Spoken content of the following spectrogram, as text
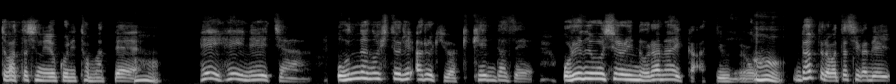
と私の横に止まって、うんヘイヘイ姉ちゃん、女の一人歩きは危険だぜ。俺の後ろに乗らないかっていうのよ。うんだったら私がね、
